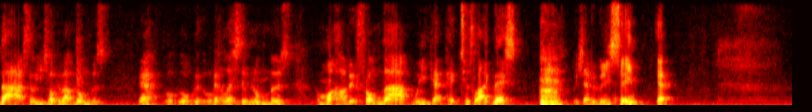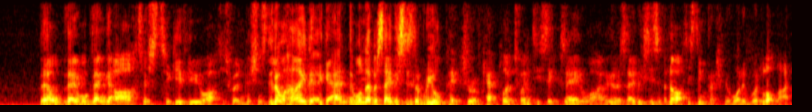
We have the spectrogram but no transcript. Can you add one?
that, so you're talking about numbers. Yeah, we'll, we'll, get, we'll get a list of numbers and what have you. From that, we get pictures like this, which everybody's seen. Yep. They'll, they will then get artists to give you artist renditions. They don't hide it again. They will never say this is a real picture of Kepler 26a or whatever. They'll say this is an artist impression of what it would look like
